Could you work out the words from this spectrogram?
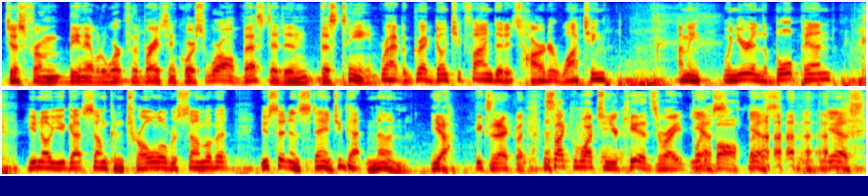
just from being able to work for the Braves. And of course, we're all vested in this team. Right, but Greg, don't you find that it's harder watching? I mean, when you're in the bullpen, you know you got some control over some of it. You're sitting in the stands, you got none. Yeah, exactly. It's like watching your kids, right, play yes, ball. yes, yes.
